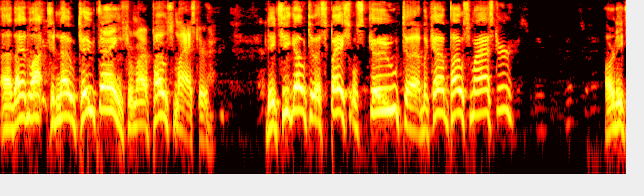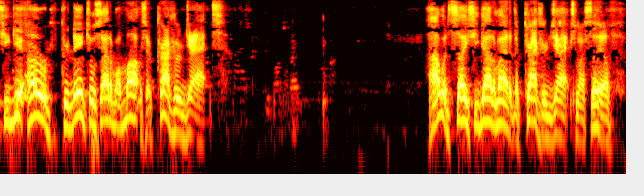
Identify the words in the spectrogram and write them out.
Uh, they'd like to know two things from our postmaster. Did she go to a special school to become postmaster? Or did she get her credentials out of a box of Cracker Jacks? I would say she got them out of the Cracker Jacks myself.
